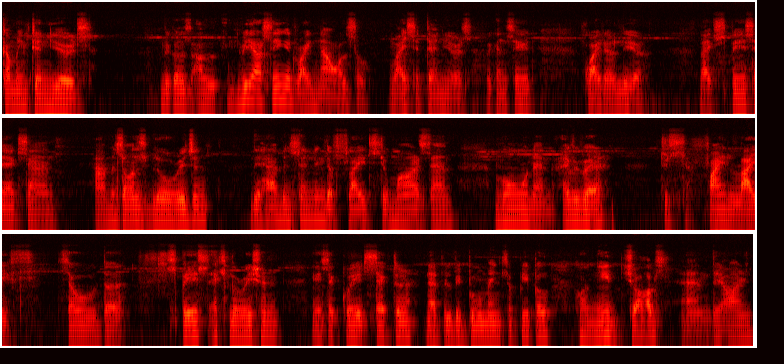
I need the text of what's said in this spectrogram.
coming 10 years because I'll, we are seeing it right now also. Why say 10 years? We can say it quite earlier. Like SpaceX and Amazon's Blue Origin, they have been sending the flights to Mars and Moon and everywhere to find life. So the space exploration is a great sector that will be booming. So people who need jobs and they aren't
